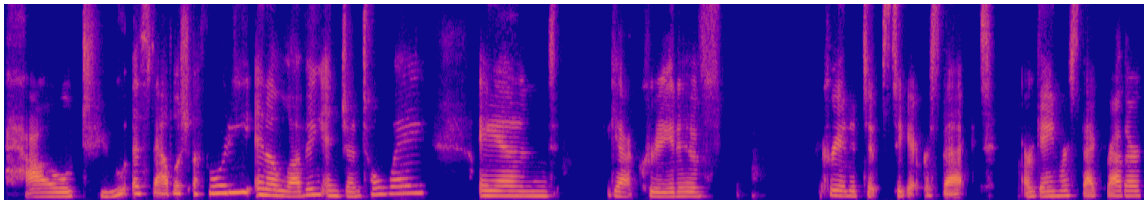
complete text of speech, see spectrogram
how to establish authority in a loving and gentle way. And yeah, creative, creative tips to get respect or gain respect rather.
